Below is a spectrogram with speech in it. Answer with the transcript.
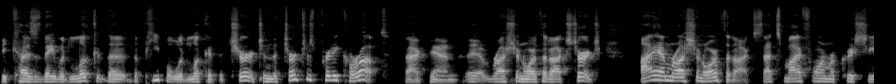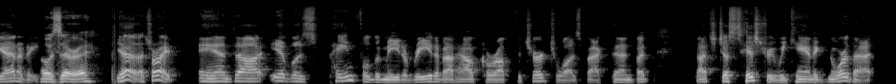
because they would look at the the people would look at the church, and the church was pretty corrupt back then. Uh, Russian Orthodox Church. I am Russian Orthodox. That's my form of Christianity. Oh, is that right? Yeah, that's right. And uh, it was painful to me to read about how corrupt the church was back then. But that's just history. We can't ignore that.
